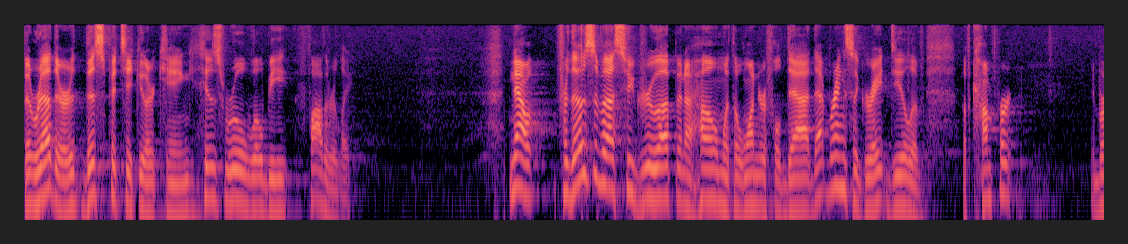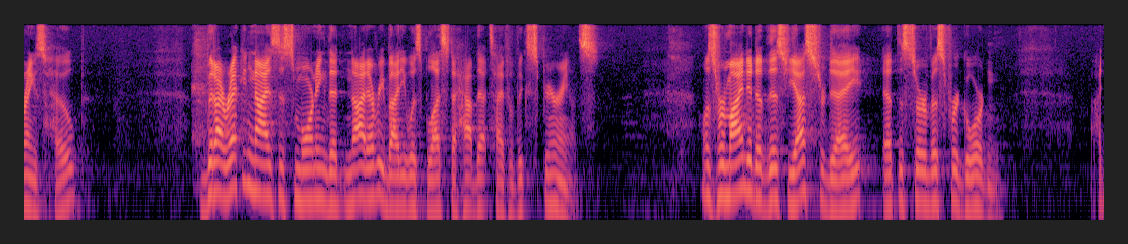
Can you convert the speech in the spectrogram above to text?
But rather, this particular king, his rule will be fatherly. Now, for those of us who grew up in a home with a wonderful dad, that brings a great deal of, of comfort. It brings hope. But I recognize this morning that not everybody was blessed to have that type of experience. I was reminded of this yesterday at the service for Gordon. I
